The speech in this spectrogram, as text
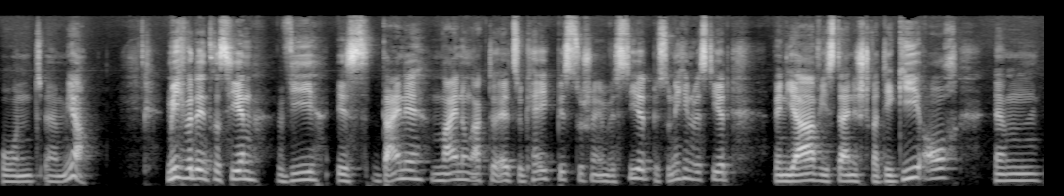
Und ähm, ja, Mich würde interessieren, wie ist deine Meinung aktuell zu Cake? Bist du schon investiert? Bist du nicht investiert? Wenn ja, wie ist deine Strategie auch? Ähm,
